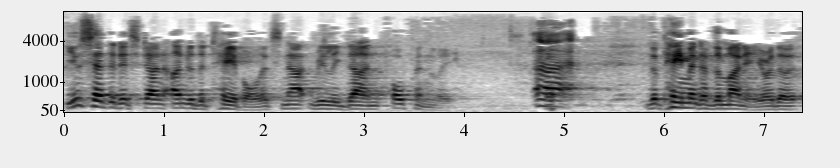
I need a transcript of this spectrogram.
You said that it's done under the table, it's not really done openly. uh, The payment of the money or the,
